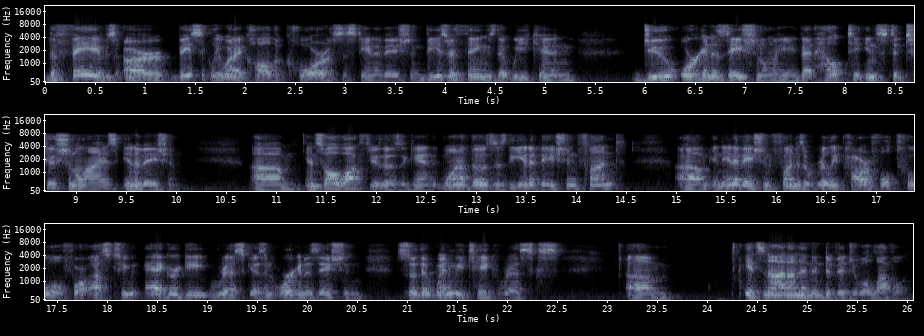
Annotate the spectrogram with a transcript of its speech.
the faves are basically what I call the core of Sustainovation. These are things that we can do organizationally that help to institutionalize innovation. Um, and so I'll walk through those again. One of those is the Innovation Fund. Um, an innovation fund is a really powerful tool for us to aggregate risk as an organization so that when we take risks, um, it's not on an individual level,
